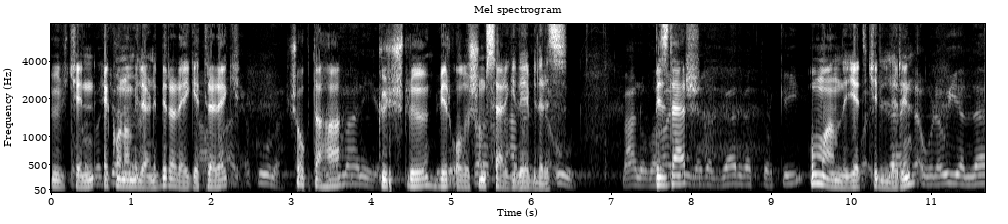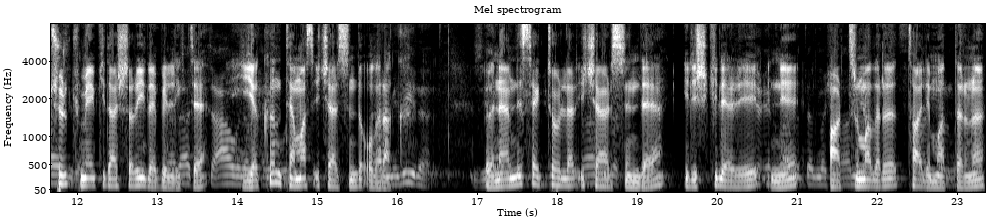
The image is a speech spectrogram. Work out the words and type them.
ülkenin ekonomilerini bir araya getirerek çok daha güçlü bir oluşum sergileyebiliriz. Bizler Umanlı yetkililerin Türk mevkidaşlarıyla birlikte yakın temas içerisinde olarak önemli sektörler içerisinde ilişkilerini arttırmaları talimatlarını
